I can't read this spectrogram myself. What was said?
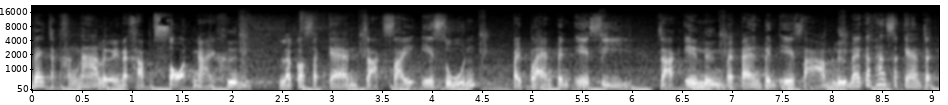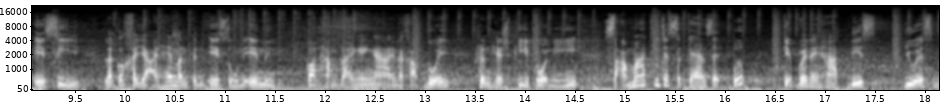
ได้จากข้างหน้าเลยนะครับ สอดหงายขึ้น แล้วก็สแกนจากไซส์ A0 ไปแปลงเป็น A4 จาก A1 ไปแปลงเป็น A3 หรือแม้กระทั่งสแกนจาก A4 แล้วก็ขยายให้มันเป็น A0 A1 ก็ทำได้ง่ายๆนะครับด้วยเครื่อง HP ตัวนี้ สามารถที่จะสแกนเสร็จปุ๊บ เก็บไว้ในฮาร์ดดิสก์ USB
